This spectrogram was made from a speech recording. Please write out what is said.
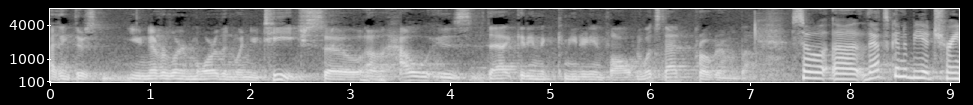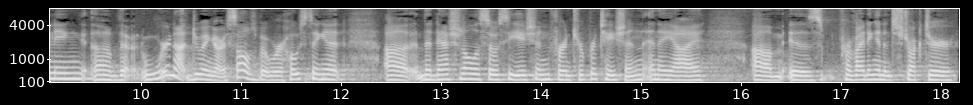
I think there's you never learn more than when you teach. So, um, how is that getting the community involved, and what's that program about? So uh, that's going to be a training uh, that we're not doing ourselves, but we're hosting it. Uh, the National Association for Interpretation (NAI) um, is providing an instructor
